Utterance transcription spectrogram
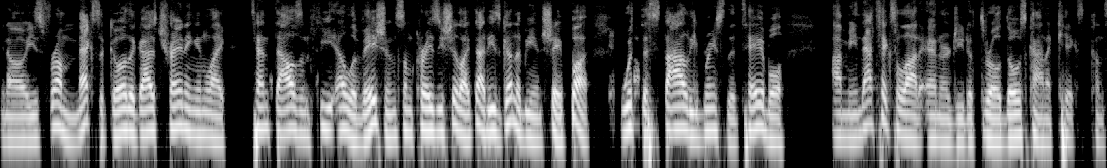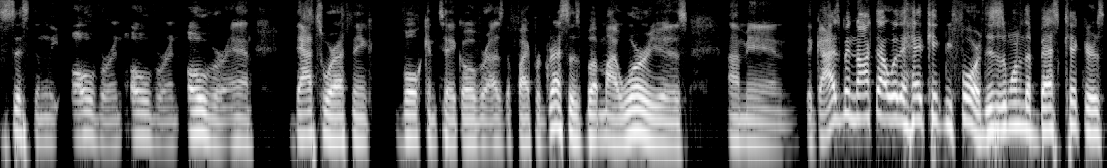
you know, he's from Mexico. The guy's training in like 10,000 feet elevation, some crazy shit like that. He's going to be in shape. But with the style he brings to the table, I mean, that takes a lot of energy to throw those kind of kicks consistently over and over and over. And that's where I think Volk can take over as the fight progresses. But my worry is, I mean, the guy's been knocked out with a head kick before. This is one of the best kickers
